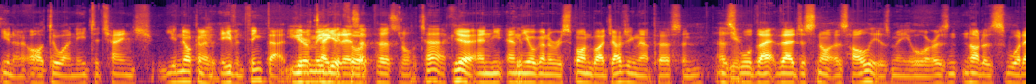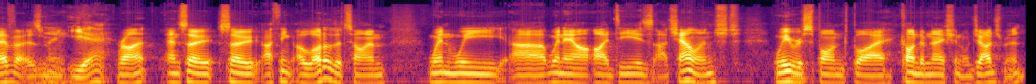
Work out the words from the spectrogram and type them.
you know, oh, do I need to change? You're not going to even think that. You're Your going to take it immediate as a personal attack. yeah, and and Yep. you're going to respond by judging that person as well. That they're just not as holy as me, or as not as whatever as me Yeah. right? And so, so I think a lot of the time, when we, uh, when our ideas are challenged, we respond by condemnation or judgment,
